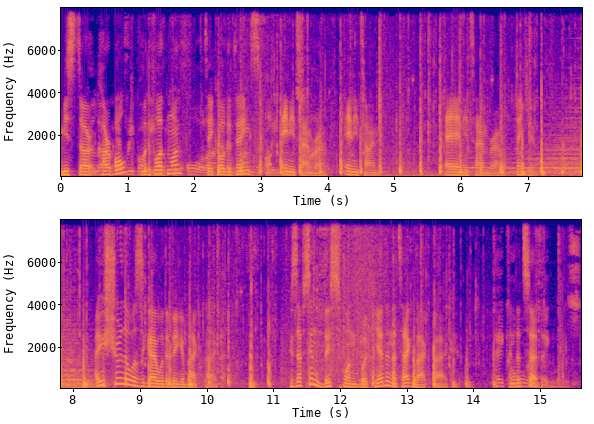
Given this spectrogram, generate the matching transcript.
Mr. Hello, Carvol with the everybody. fourth month. all Take all the things. wonderfully Anytime, bro. Anytime. Anytime, bro. Thank you. Are you sure there was a guy with a bigger backpack? Because I've seen this one, but he had an attack backpack. Take And all that's the it. things.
